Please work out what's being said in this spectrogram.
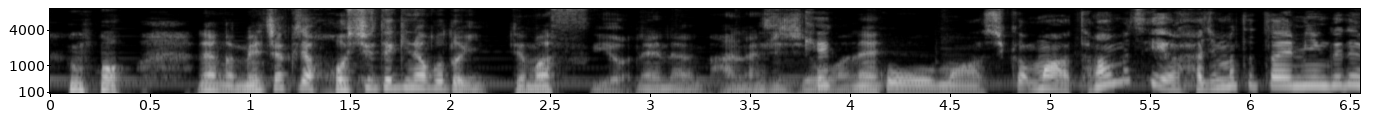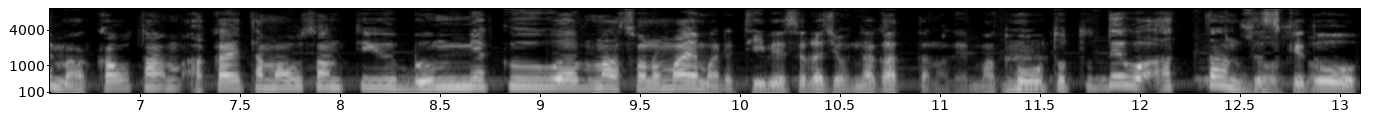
もう、なんかめちゃくちゃ保守的なことを言ってますよね、なんか話上結はね。構、まあ、しかも、まあ、玉結びが始まったタイミングでも赤尾た赤江玉緒さんっていう文脈は、まあ、その前まで TBS ラジオなかったので、まあ、うん。唐突ではあったんですけど、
